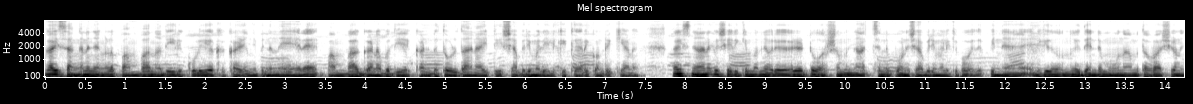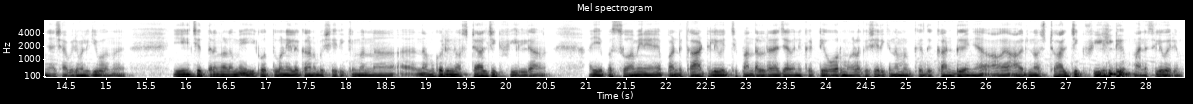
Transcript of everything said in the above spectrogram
ഗൈസ് അങ്ങനെ ഞങ്ങൾ പമ്പ നദിയിൽ കുളിയൊക്കെ കഴിഞ്ഞ് പിന്നെ നേരെ പമ്പ ഗണപതിയെ കണ്ട് തൊഴുതാനായിട്ട് ശബരിമലയിലേക്ക് കയറിക്കൊണ്ടിരിക്കുകയാണ്. ഗൈസ് ഞാനൊക്കെ ശരിക്കും പറഞ്ഞ ഒരു ഏഴെട്ട് വർഷം മുന്നേ അച്ഛന്റെ പോണ് ശബരിമലയ്ക്ക് പോയത്. പിന്നെ എനിക്ക് തോന്നുന്നു ഇതെന്റെ മൂന്നാമത്തെ പ്രാവശ്യമാണ് ഞാൻ ശബരിമലയ്ക്ക് പോകുന്നത്. ഈ ചിത്രങ്ങളും ഈ കൊത്തുപണികൾ കാണുമ്പോൾ ശരിക്കും പറഞ്ഞാൽ നമുക്കൊരു നൊസ്റ്റാൾജിക് ഫീലാണ് അയ്യപ്പസ്വാമിനെ പണ്ട് കാട്ടിൽ വെച്ച് പന്തള രാജാവിന് കിട്ടിയ ഓർമ്മകളൊക്കെ ശരിക്കും നമ്മൾക്ക് ഇത് കണ്ടു കഴിഞ്ഞാൽ ആ- ഒരു നൊസ്റ്റാൾജിക് ഫീൽഡ് മനസ്സിൽ വരും.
